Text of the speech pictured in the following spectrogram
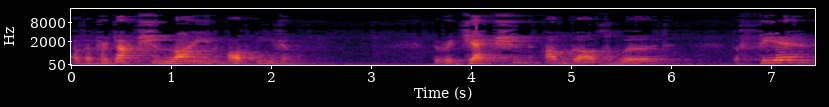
of the production line of evil. The rejection of God's word, the fear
